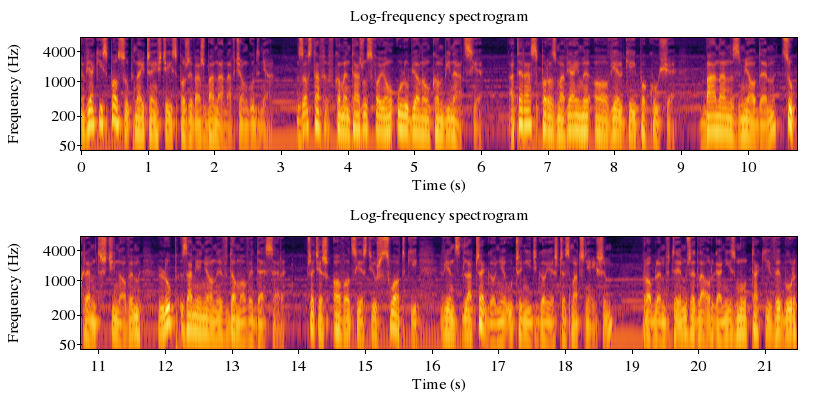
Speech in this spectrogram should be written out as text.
W jaki sposób najczęściej spożywasz banana w ciągu dnia? Zostaw w komentarzu swoją ulubioną kombinację. A teraz porozmawiajmy o wielkiej pokusie. Banan z miodem, cukrem trzcinowym lub zamieniony w domowy deser. Przecież owoc jest już słodki, więc dlaczego nie uczynić go jeszcze smaczniejszym? Problem w tym, że dla organizmu taki wybór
